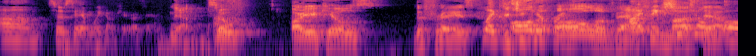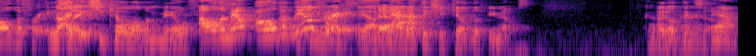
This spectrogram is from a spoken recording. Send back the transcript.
Um. So Sam, we don't care about Sam. Yeah. So Arya kills the Freys. Like, did all she the kill Freys. all of that? I she think she killed have. all the Freys. No, I Like- think she killed all the male. Freys, all the male, all the not male females. Freys. Yeah. Yeah. I don't think she killed the females. Good I don't on think so. Yeah.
